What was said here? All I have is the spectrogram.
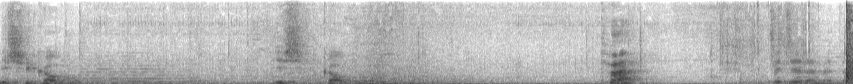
Yeşil kablo. Yeşil kablo. Tüh. Beceremedim.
